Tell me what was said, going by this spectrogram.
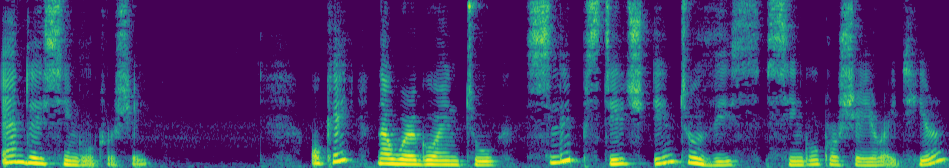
and a single crochet. Okay now we're going to slip stitch into this single crochet right here.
